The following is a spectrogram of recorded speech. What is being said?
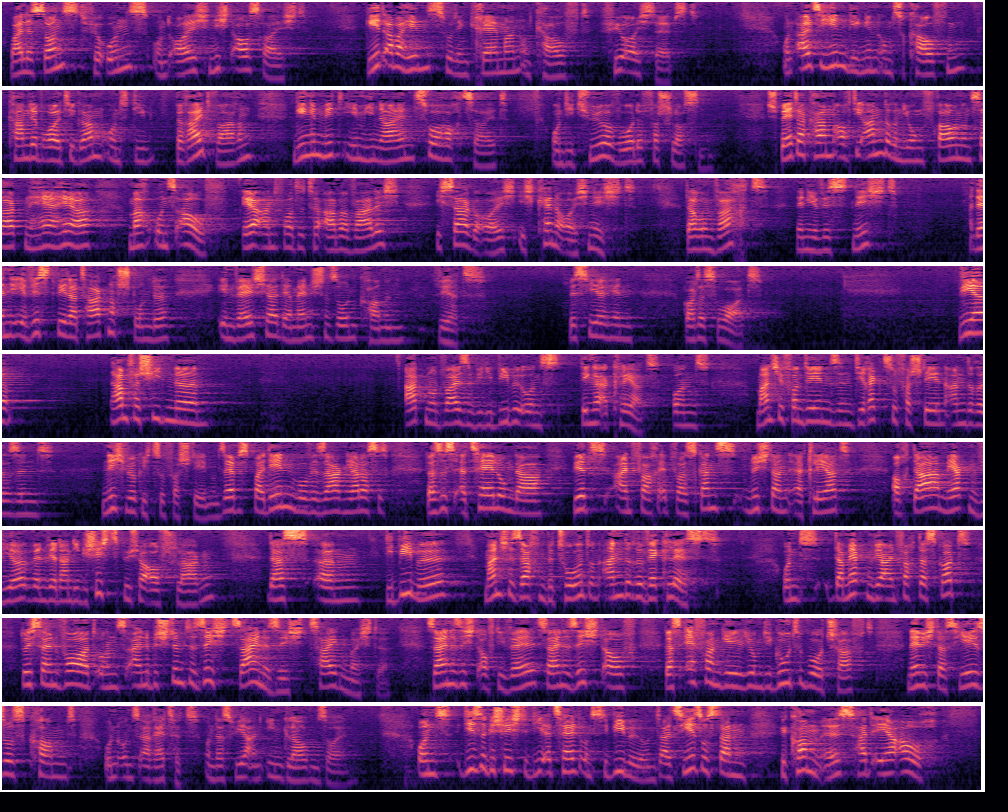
weil es sonst für uns und euch nicht ausreicht. Geht aber hin zu den Krämern und kauft für euch selbst. Und als sie hingingen, um zu kaufen, kam der Bräutigam, und die bereit waren, gingen mit ihm hinein zur Hochzeit und die Tür wurde verschlossen. Später kamen auch die anderen Jungfrauen und sagten, Herr, Herr, mach uns auf. Er antwortete aber wahrlich, ich sage euch, ich kenne euch nicht. Darum wacht, denn ihr wisst nicht, denn ihr wisst weder Tag noch Stunde, in welcher der Menschensohn kommen wird. Bis hierhin Gottes Wort. Wir haben verschiedene Arten und Weisen, wie die Bibel uns Dinge erklärt. Und manche von denen sind direkt zu verstehen, andere sind nicht wirklich zu verstehen. Und selbst bei denen, wo wir sagen, ja, das ist, das ist Erzählung, da wird einfach etwas ganz nüchtern erklärt, auch da merken wir, wenn wir dann die Geschichtsbücher aufschlagen, dass ähm, die Bibel manche Sachen betont und andere weglässt. Und da merken wir einfach, dass Gott durch sein Wort uns eine bestimmte Sicht, seine Sicht zeigen möchte seine Sicht auf die Welt, seine Sicht auf das Evangelium, die gute Botschaft, nämlich dass Jesus kommt und uns errettet und dass wir an ihn glauben sollen. Und diese Geschichte, die erzählt uns die Bibel. Und als Jesus dann gekommen ist, hat er auch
